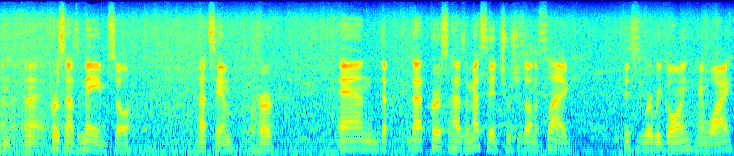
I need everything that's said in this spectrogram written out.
And, and a person has a name, so that's him or her. And the, that person has a message, which is on the flag. This is where we're going and why.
